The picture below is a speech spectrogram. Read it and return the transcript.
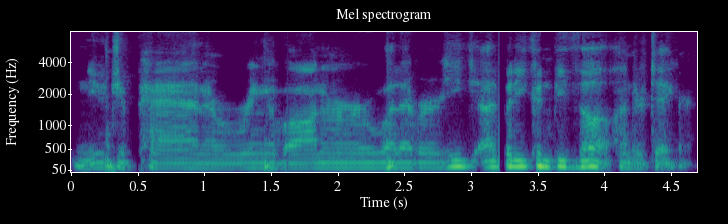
New Japan or Ring of Honor or whatever. He uh, but he couldn't be the Undertaker,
